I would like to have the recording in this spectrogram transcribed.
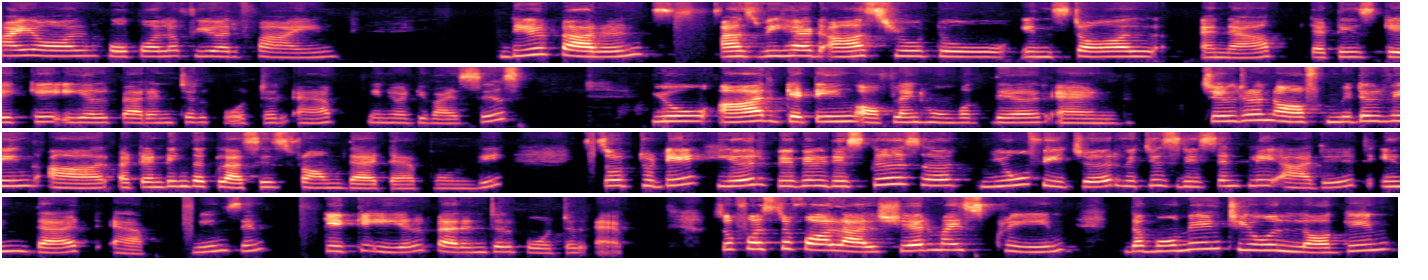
Hi all, hope all of you are fine. Dear parents, as we had asked you to install an app that is KKEL Parental Portal app in your devices, you are getting offline homework there and children of middle wing are attending the classes from that app only. So today here we will discuss a new feature which is recently added in that app means in KKEL Parental Portal app. So first of all, I'll share my screen. The moment you log in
